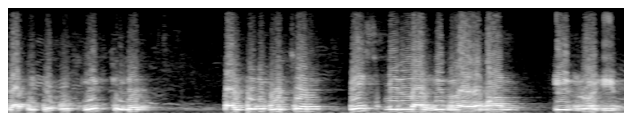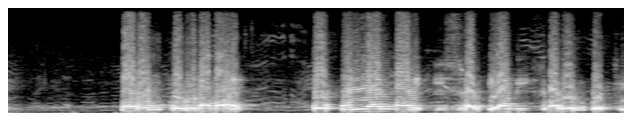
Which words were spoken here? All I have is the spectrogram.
জাতিতে মুসলিম ছিলেন। তাই তিনি বলছেন বিসমিল্লাহির রহমান ইর রহিম। পরম করুণাময় ও কল্যাণময় ঈশ্বরকে আমি স্মরণ করছি।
